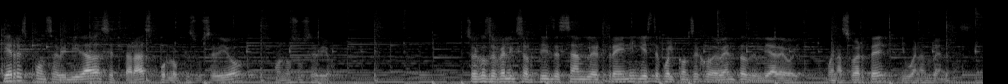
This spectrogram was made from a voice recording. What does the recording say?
¿Qué responsabilidad aceptarás por lo que sucedió o no sucedió? Soy José Félix Ortiz de Sandler Training y este fue el consejo de ventas del día de hoy. Buena suerte y buenas ventas.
